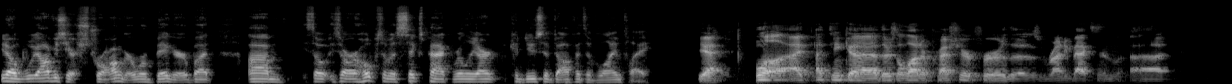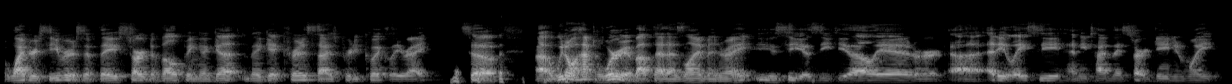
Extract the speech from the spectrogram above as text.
you know we obviously are stronger, we're bigger, but um, so so our hopes of a six pack really aren't conducive to offensive line play. Yeah, well, I, I think uh, there's a lot of pressure for those running backs and uh, wide receivers. If they start developing a gut, they get criticized pretty quickly, right? So uh, we don't have to worry about that as linemen, right? You see Ezekiel Elliott or uh, Eddie Lacy, anytime they start gaining weight,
